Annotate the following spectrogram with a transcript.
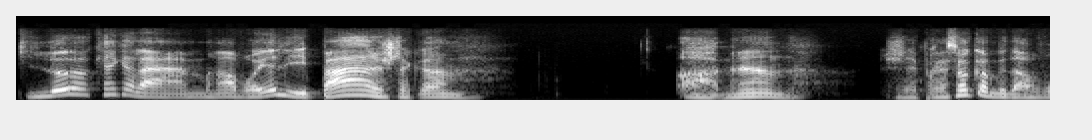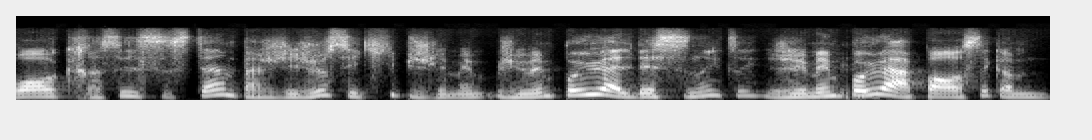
Puis là, quand elle me renvoyait les pages, j'étais comme Ah man, j'ai l'impression comme d'avoir crossé le système parce que j'ai juste écrit puis je l'ai même, même pas eu à le dessiner, tu sais. J'ai même pas eu à passer comme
